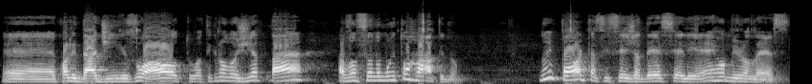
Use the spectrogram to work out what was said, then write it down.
é, qualidade em ISO alto. A tecnologia está avançando muito rápido. Não importa se seja DSLR ou mirrorless,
